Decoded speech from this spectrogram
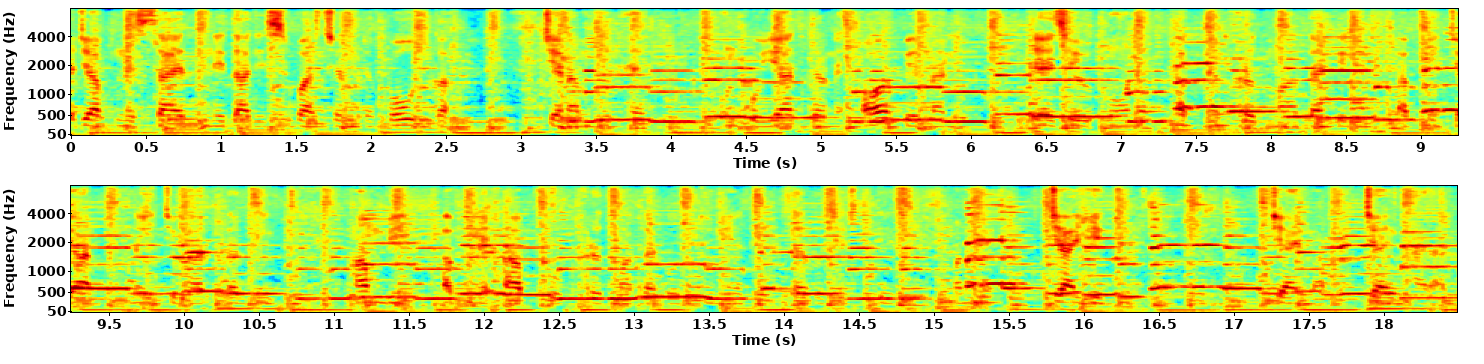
आज अपने शायद नेताजी सुभाष चंद्र बोस का जन्मदिन है। उनको याद करने और प्रेरणा ली। जैसे उन्होंने अपने भारत माता के लिए अपनी जान नहीं जुगाड़ कर दी, हम भी अपने आप को भारत माता को दुनिया के सर्वश्रेष्ठ देश बनाए जय माता जय भारत।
